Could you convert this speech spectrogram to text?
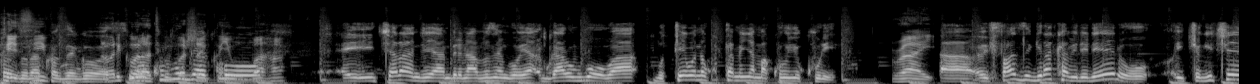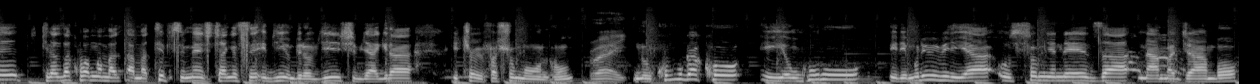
Principe. Ni baratwumva kuyubaha eh, icaranje ya mbere navuze ngo bwari ubwoba butewe no kutamenya amakuru y'ukuri. Right. Ah, ifaze igira kabiri rero icyo gice kiraza kubamo ama- amatipusi menshi cyangwa se ibyiyumviro byinshi byagira icyo bifasha umuntu. Right. Ni ukuvuga ko iyo nkuru iri muri bibiliya usomye neza ni amajambo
